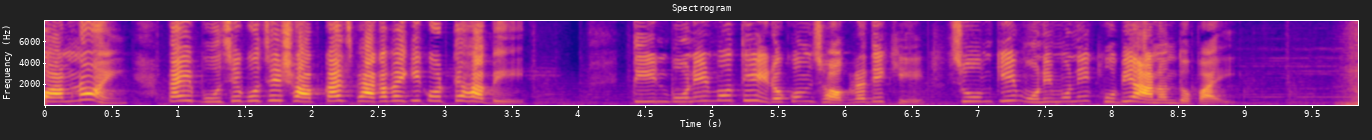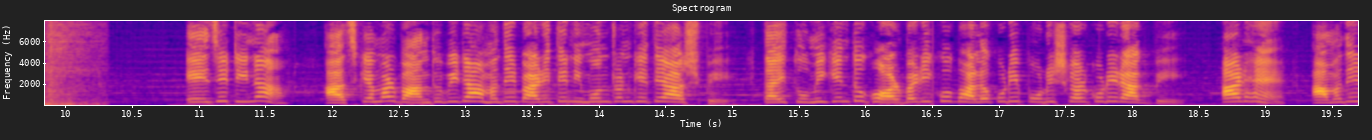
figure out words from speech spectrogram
কম নয়, তাই বুঝে বুঝে সব কাজ ভাগাভাগি করতে হবে। তিন বোনের মধ্যে এরকম ঝগড়া দেখে চুমকি মনে মনে খুবই আনন্দ পায়। এই যে টিনা, আজকে আমার বান্ধবীরা আমাদের বাড়িতে নিমন্ত্রণ খেতে আসবে, তাই তুমি কিন্তু ঘরবাড়ি খুব ভালো করে পরিষ্কার করে রাখবে। আর হ্যাঁ আমাদের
